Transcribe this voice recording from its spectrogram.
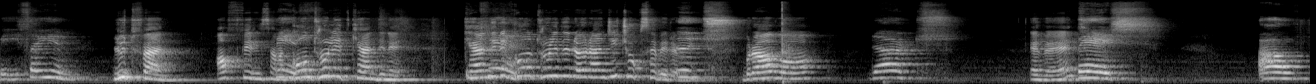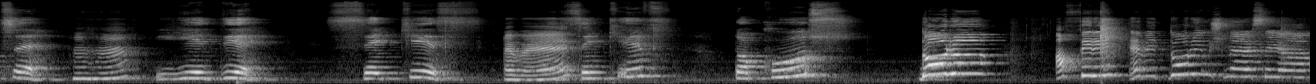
Beyi sayayım. Lütfen. Aferin sana. Bir. Kontrol et kendini. Kendini İki. kontrol eden öğrenciyi çok severim. Üç, Bravo. dört, Evet. beş, altı, Hı hı. yedi, sekiz, Evet. sekiz, dokuz. Doğru. Aferin. Evet doğruymuş meğerse ya.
